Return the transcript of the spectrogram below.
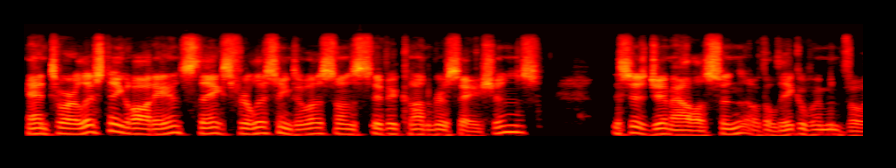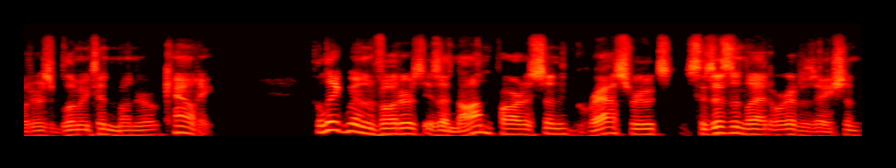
And to our listening audience, thanks for listening to us on Civic Conversations. This is Jim Allison of the League of Women Voters, Bloomington, Monroe County. The League of Women Voters is a nonpartisan, grassroots, citizen led organization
